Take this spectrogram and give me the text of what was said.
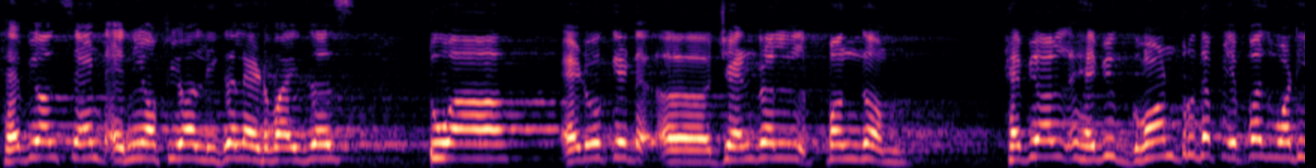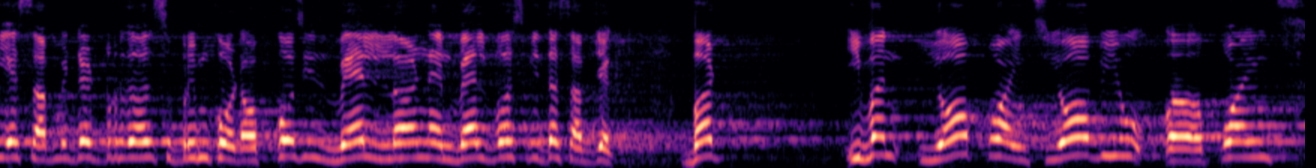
Have you all sent any of your legal advisors to our Advocate uh, General Pangam? Have you all, have you gone through the papers what he has submitted to the Supreme Court? Of course, he is well learned and well versed with the subject. But even your points, your view uh, points,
